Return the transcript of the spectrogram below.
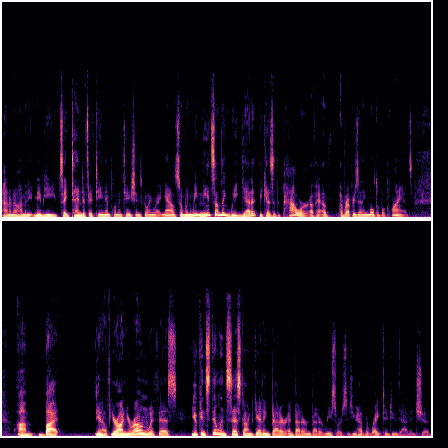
I don't know how many, maybe say 10 to 15 implementations going right now. So when we need something, we get it because of the power of, of, of representing multiple clients. Um, but, you know, if you're on your own with this, you can still insist on getting better and better and better resources. You have the right to do that and should.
